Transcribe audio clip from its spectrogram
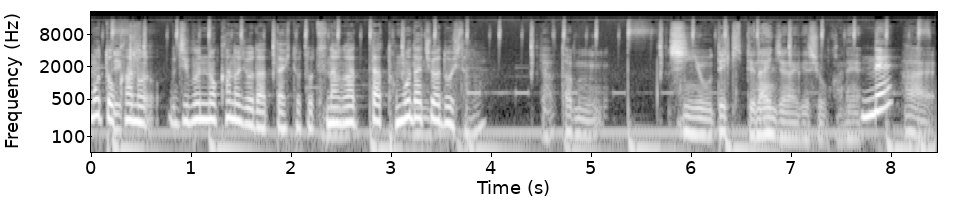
元彼自分の彼女だった人とつながった友達はどうしたの、いや多分信用できてないんじゃないでしょうかね。ね。はい。っ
